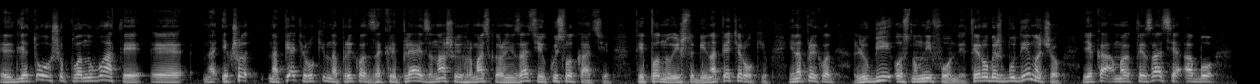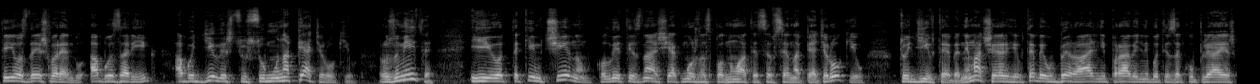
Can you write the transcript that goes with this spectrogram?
Е, для того, щоб планувати, е, якщо на 5 років, наприклад, закріпляють за нашою громадською організацією якусь локацію, ти плануєш собі на 5 років. І, наприклад, любі основні фонди. Ти робиш будиночок, яка амортизація, або ти його здаєш в оренду або за рік, або ділиш цю суму на 5 років. Розумієте? І от таким чином, коли ти знаєш, як можна спланувати це все на 5 років, тоді в тебе нема черги, в тебе вбиральні правильні, бо ти закупляєш,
